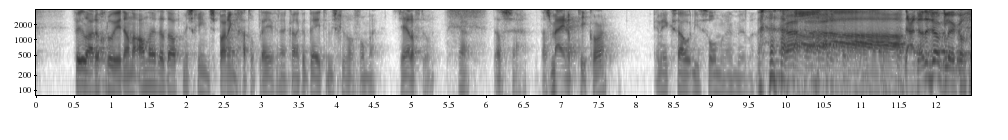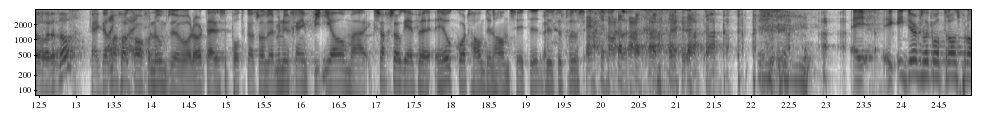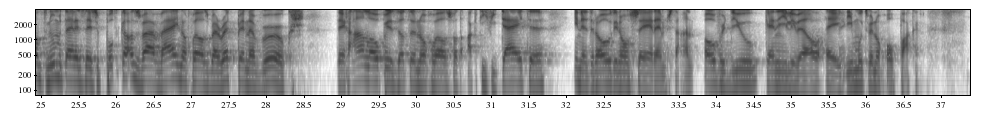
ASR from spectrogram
veel harder groeien dan de ander. Dat dat misschien spanning gaat opleveren. Dan kan ik het beter misschien wel voor mezelf doen. Ja. Dat, is, eh, dat is mijn optiek hoor. En ik zou het niet zonder hem willen. Ah. Nou, dat is ook leuk om te horen, toch? Kijk, dat mag ook gewoon genoemd worden hoor, tijdens de podcast. Want we hebben nu geen video, maar ik zag ze ook even heel kort hand in hand zitten. Dus dat was echt schattig. hey, ik, ik durf het ook wel transparant te noemen tijdens deze podcast. Waar wij nog wel eens bij Red Pen Works tegenaan lopen... is dat er nog wel eens wat activiteiten in het rood in ons CRM staan. Overdue, kennen jullie wel. hey, die moeten we nog oppakken.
